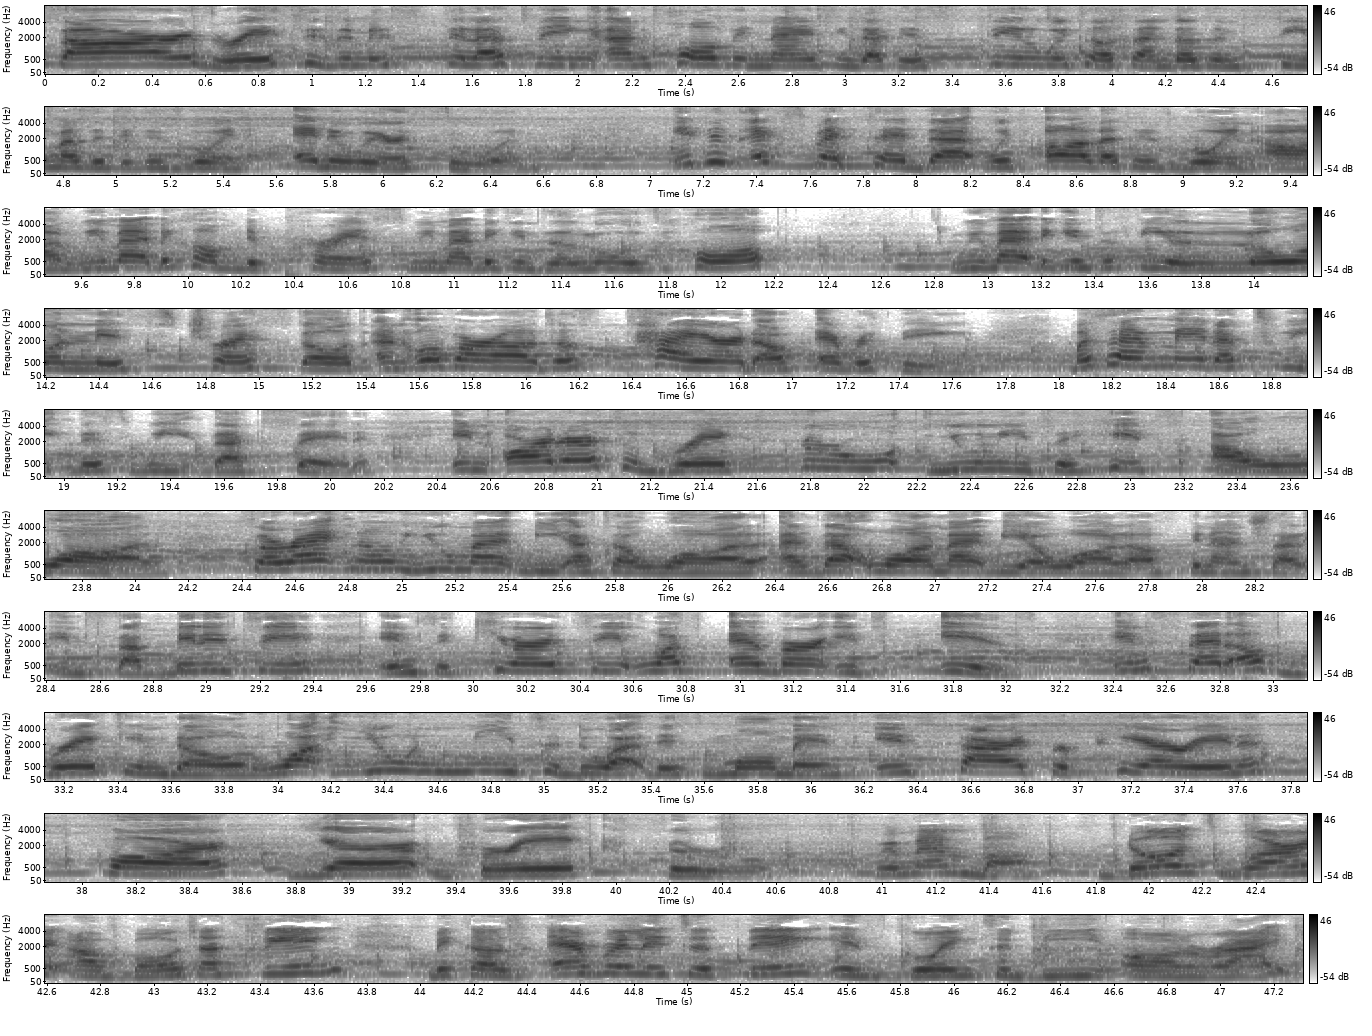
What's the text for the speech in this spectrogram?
SARS, racism is still a thing, and COVID 19 that is still with us and doesn't seem as if it is going anywhere soon. It is expected that with all that is going on, we might become depressed, we might begin to lose hope, we might begin to feel lonely, stressed out, and overall just tired of everything. But I made a tweet this week that said, in order to break through, you need to hit a wall. So right now you might be at a wall and that wall might be a wall of financial instability, insecurity, whatever it is. Instead of breaking down, what you need to do at this moment is start preparing for your breakthrough. Remember, don't worry about a thing because every little thing is going to be alright.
